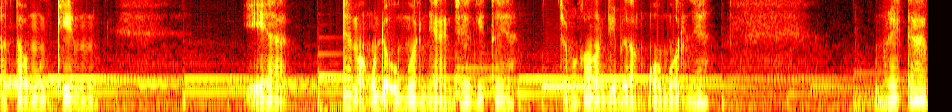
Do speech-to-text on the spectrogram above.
Atau mungkin ya emang udah umurnya aja gitu ya? Cuma kalau dibilang umurnya mereka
